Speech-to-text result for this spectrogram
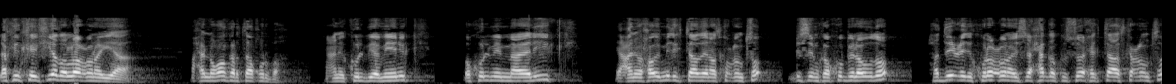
laakiin kayfiyada loo cunayaa. Waxay noqon kartaa qurba. Yacni kul biyamiinik wa kul mima yaliik yacni waxa weye midigtaada inaad ku cunto bisimka ku bilowdo. Haddii cidi kula cunayso xagga ku soo xigta aad ka cunto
